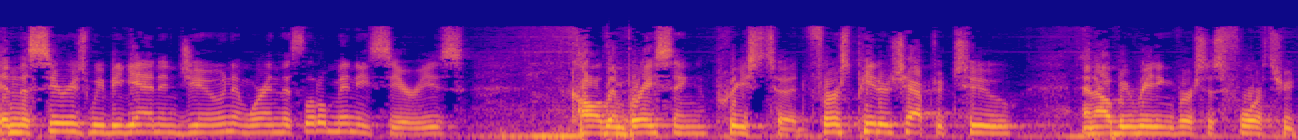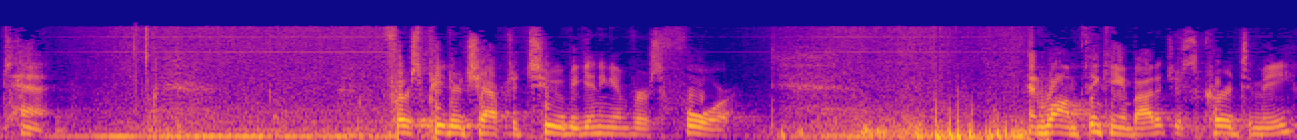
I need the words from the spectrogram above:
in the series we began in June, and we're in this little mini series called Embracing Priesthood. 1 Peter chapter 2, and I'll be reading verses 4 through 10. 1 Peter chapter 2, beginning in verse 4. And while I'm thinking about it, it just occurred to me,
